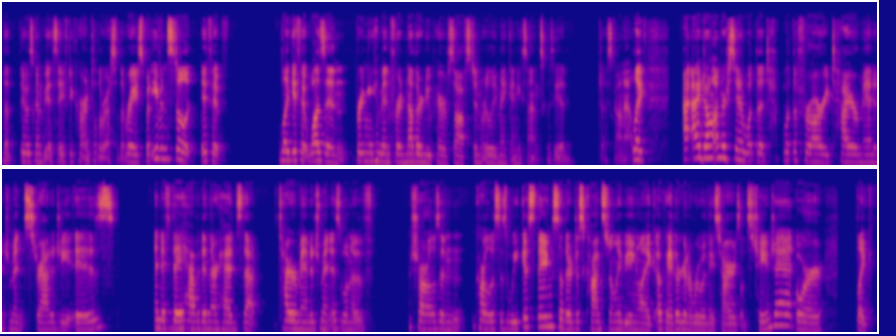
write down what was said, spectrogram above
that it was going to be a safety car until the rest of the race, but even still if it like if it wasn't bringing him in for another new pair of softs didn't really make any sense because he had just gone out. Like I, I don't understand what the what the Ferrari tire management strategy is, and if they have it in their heads that tire management is one of Charles and Carlos's weakest thing, so they're just constantly being like, okay, they're gonna ruin these tires, let's change it, or like,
